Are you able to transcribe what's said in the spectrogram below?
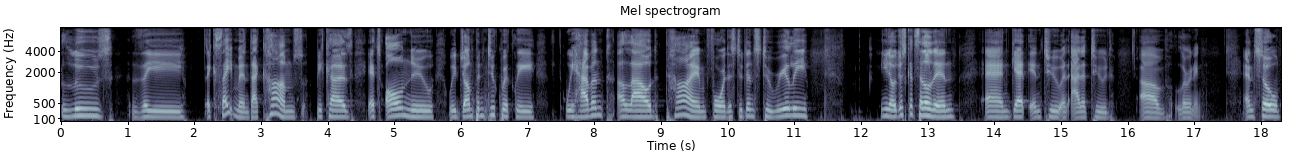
lose the excitement that comes because it's all new. We jump in too quickly. We haven't allowed time for the students to really you know, just get settled in and get into an attitude of learning. And so,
